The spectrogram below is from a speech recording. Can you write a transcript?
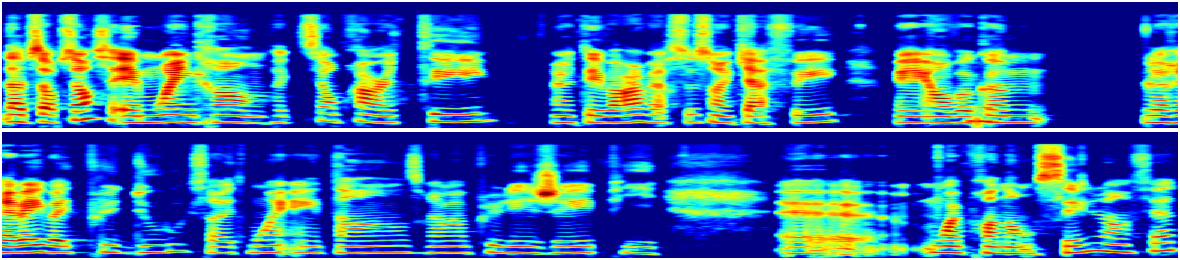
l'absorption est moins grande. Fait que si on prend un thé, un thé vert versus un café, bien, on va mmh. comme, le réveil va être plus doux, ça va être moins intense, vraiment plus léger, puis euh, moins prononcée, là, en fait.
